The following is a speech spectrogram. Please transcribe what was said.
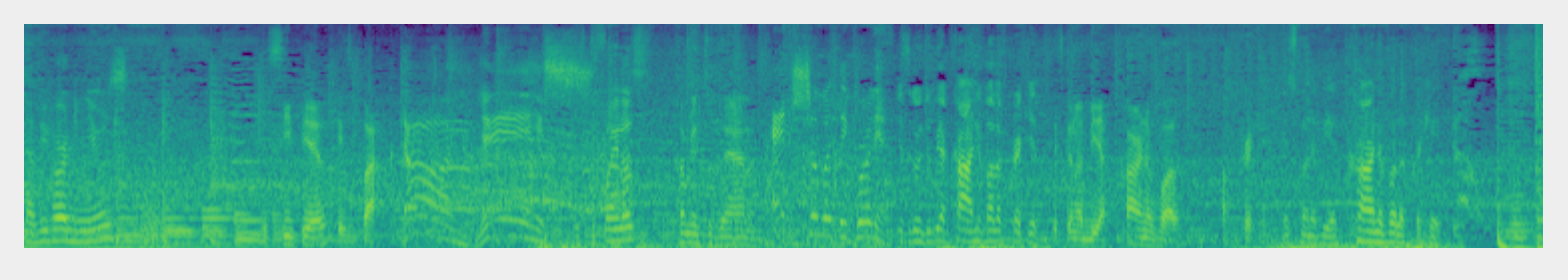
Have you heard the news? The CPL is back. Done! Yes! It's the finals coming to Guyana. Absolutely brilliant. It's going to be a carnival of cricket. It's going to be a carnival of cricket. It's going to be a carnival of cricket.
